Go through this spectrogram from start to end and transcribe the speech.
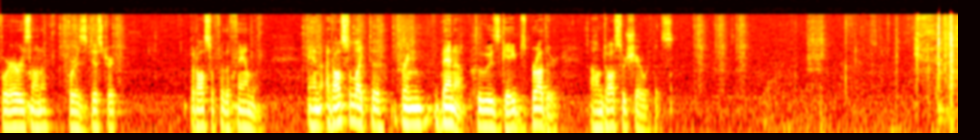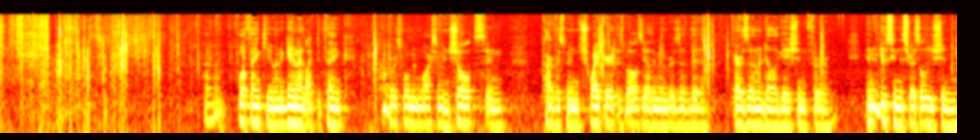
for Arizona, for his district, but also for the family. And I'd also like to bring Ben up, who is Gabe's brother, um, to also share with us. Well, thank you. And again, I'd like to thank Congresswoman Wasserman Schultz and Congressman Schweikert, as well as the other members of the Arizona delegation for introducing this resolution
